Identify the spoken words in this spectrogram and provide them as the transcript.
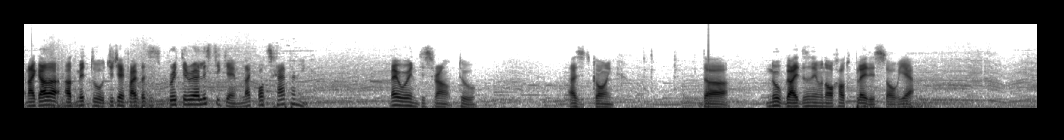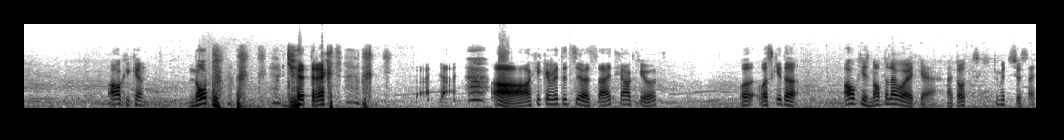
And I gotta admit to GTA 5 that it's a pretty realistic game. Like, what's happening? Maybe we win this round too. As it's going. The noob guy doesn't even know how to play this, so yeah. Oh, he can... Nope! Get wrecked! oh, he committed suicide, how cute. Well, was he the... Oh, he's not the level 8 guy. I thought he committed suicide.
